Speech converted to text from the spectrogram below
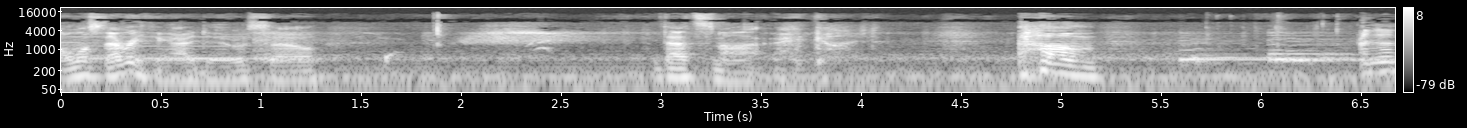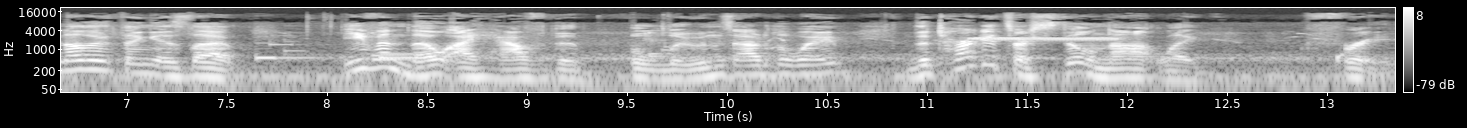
almost everything I do. So that's not good. Um, and another thing is that even though I have the balloons out of the way, the targets are still not, like, free.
